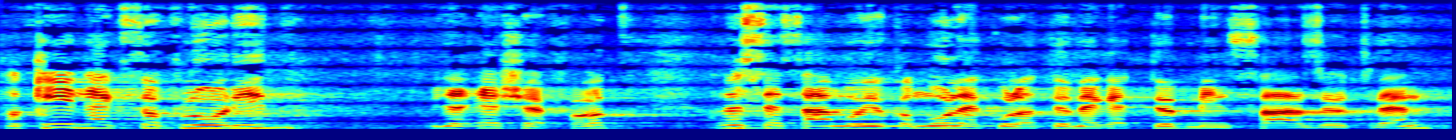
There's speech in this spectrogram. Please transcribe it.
a kénhexafluorid, ugye SF6, összeszámoljuk a molekula tömeget több mint 150,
